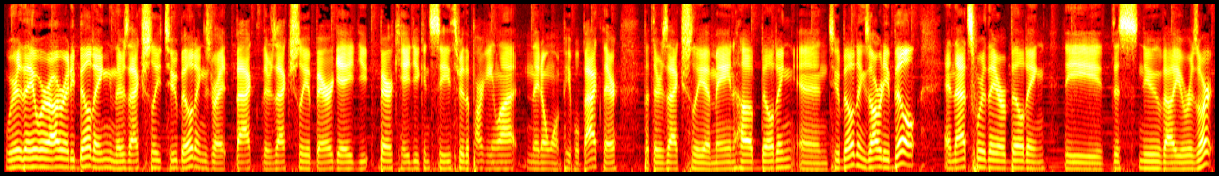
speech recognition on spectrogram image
where they were already building. There's actually two buildings right back. There's actually a barricade you, barricade you can see through the parking lot, and they don't want people back there. But there's actually a main hub building and two buildings already built, and that's where they are building the this new value resort,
